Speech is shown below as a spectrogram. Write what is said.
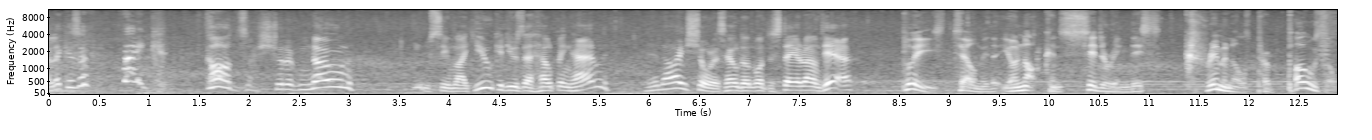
Relic is a fake! Gods, I should have known! You seem like you could use a helping hand, and I sure as hell don't want to stay around here. Please tell me that you're not considering this criminal's proposal.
